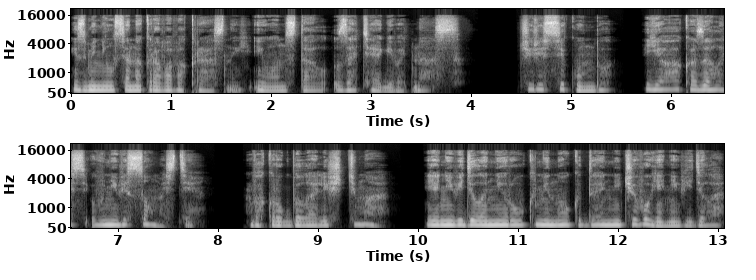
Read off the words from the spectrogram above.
изменился на кроваво-красный, и он стал затягивать нас. Через секунду я оказалась в невесомости. Вокруг была лишь тьма. Я не видела ни рук, ни ног, да ничего я не видела.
